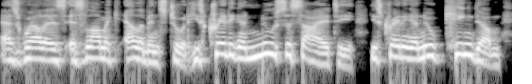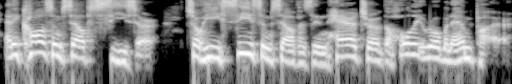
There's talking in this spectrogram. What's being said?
as well as Islamic elements to it. He's creating a new society. He's creating a new kingdom and he calls himself Caesar. So he sees himself as the inheritor of the Holy Roman Empire.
